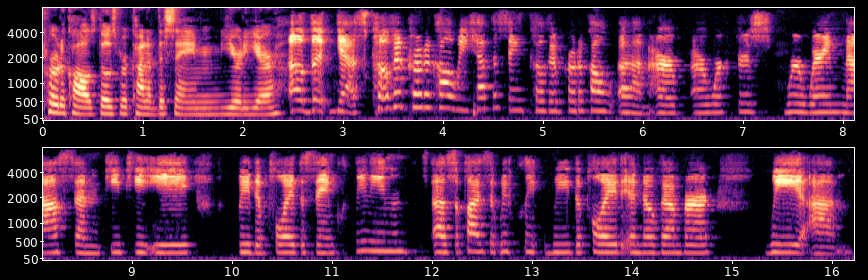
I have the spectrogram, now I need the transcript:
protocols, those were kind of the same year to year. Oh, the yes, COVID protocol. We kept the same COVID protocol. Um, our our workers were wearing masks and PPE. We deployed the same cleaning uh, supplies that we've clean, we deployed in November. We um,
